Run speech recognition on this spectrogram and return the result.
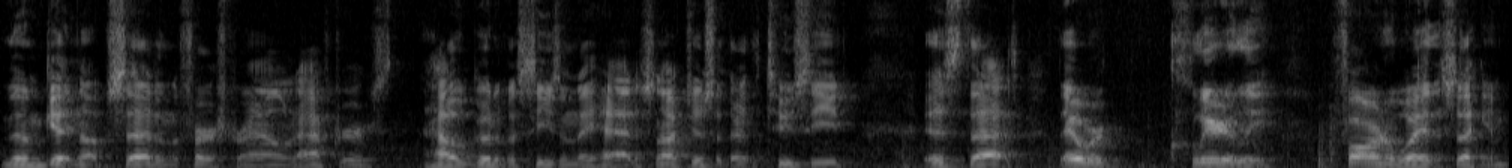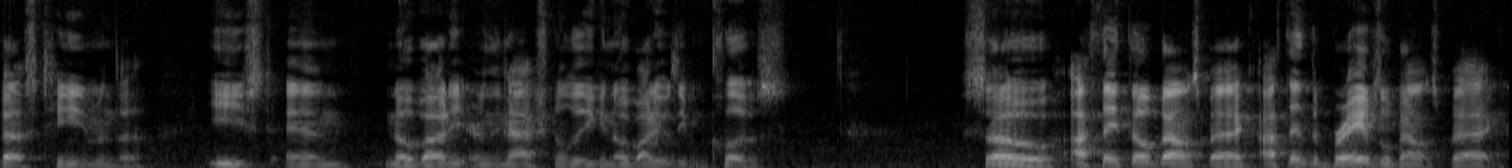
them getting upset in the first round after how good of a season they had. It's not just that they're the two seed, it's that they were clearly far and away the second best team in the East, and nobody, or in the National League, and nobody was even close. So I think they'll bounce back. I think the Braves will bounce back.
